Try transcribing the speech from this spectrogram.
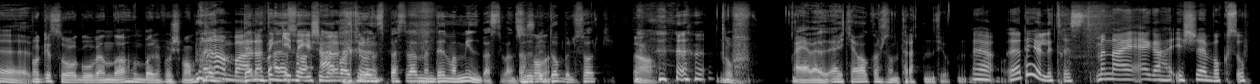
Eh, Var ikke så god venn da, han bare forsvant. Nei, han bare, den- dette gidder jeg ikke jeg var ikke hennes beste venn, men den var min beste venn, så Ja, det sånn, ble dobbelt sorg. Ja. Uff. Nei, jeg, vet, jeg, vet ikke, jeg var kanskje sånn 13-14. Ja, ja, det er jo litt trist. Men nei, jeg har ikke vokst opp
